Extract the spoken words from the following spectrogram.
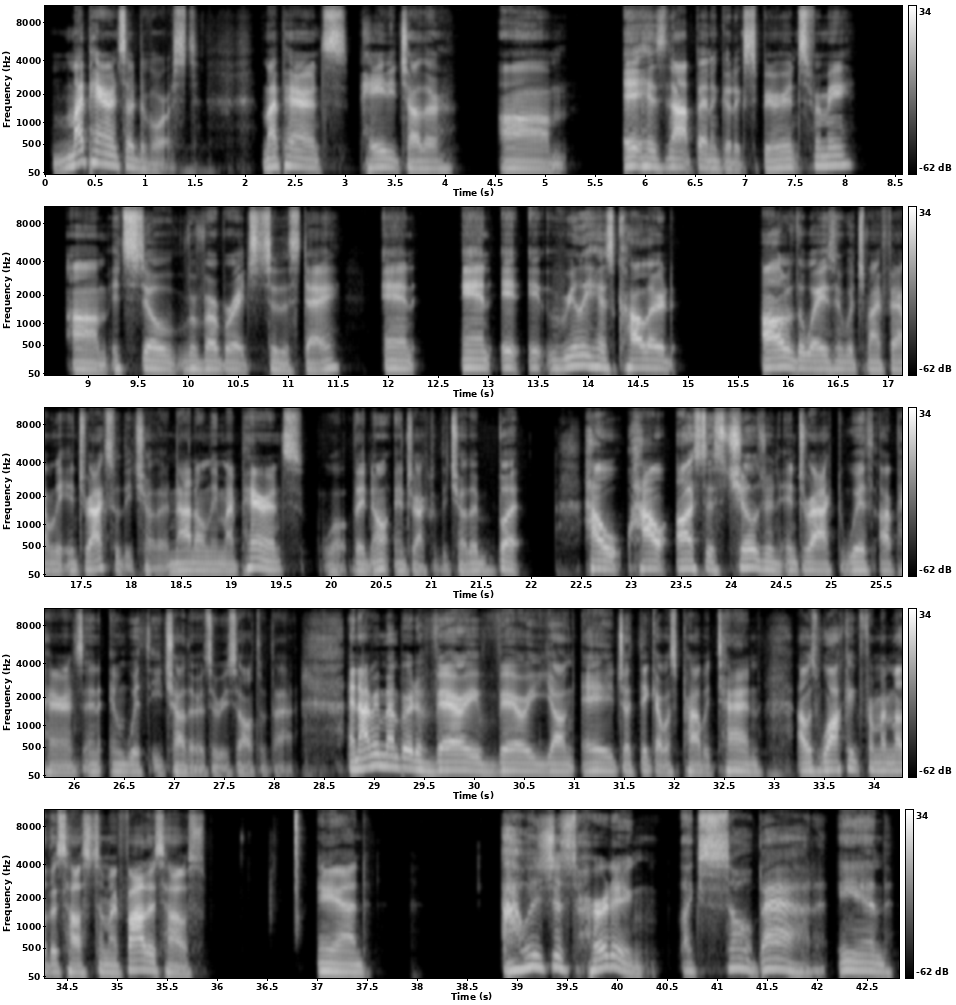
my parents are divorced. My parents hate each other. Um it has not been a good experience for me. Um it still reverberates to this day and and it it really has colored all of the ways in which my family interacts with each other. Not only my parents, well, they don't interact with each other, but how how us as children interact with our parents and, and with each other as a result of that. And I remember at a very, very young age, I think I was probably 10, I was walking from my mother's house to my father's house. And I was just hurting like so bad. And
